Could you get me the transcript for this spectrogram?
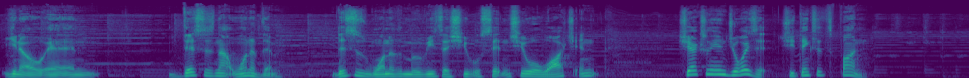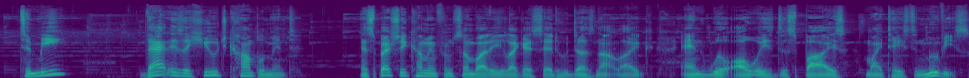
You know, and this is not one of them. This is one of the movies that she will sit and she will watch and she actually enjoys it. She thinks it's fun. To me, that is a huge compliment, especially coming from somebody, like I said, who does not like and will always despise my taste in movies.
